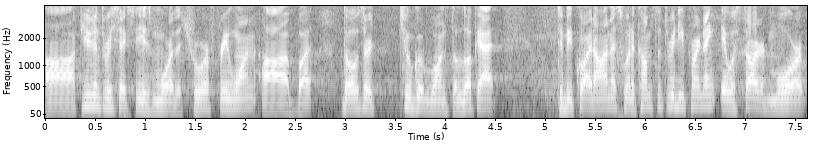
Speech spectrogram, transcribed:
Uh, Fusion 360 is more the truer free one, uh, but those are two good ones to look at. To be quite honest, when it comes to 3D printing, it was started more,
